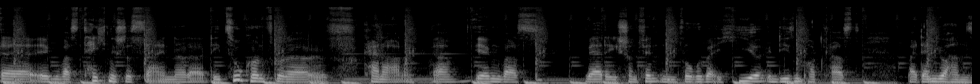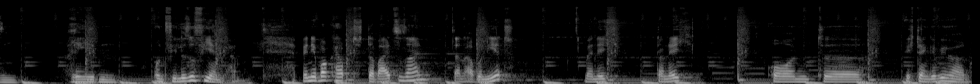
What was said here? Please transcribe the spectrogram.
äh, irgendwas Technisches sein oder die Zukunft oder keine Ahnung. Ja, irgendwas werde ich schon finden, worüber ich hier in diesem Podcast bei Dan Johansen reden und philosophieren kann. Wenn ihr Bock habt, dabei zu sein, dann abonniert. Wenn nicht, dann nicht. Und äh, ich denke, wir hören.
